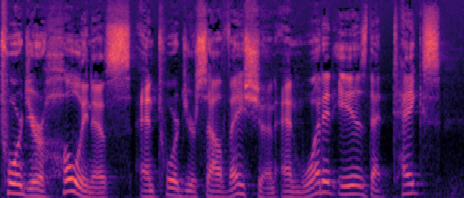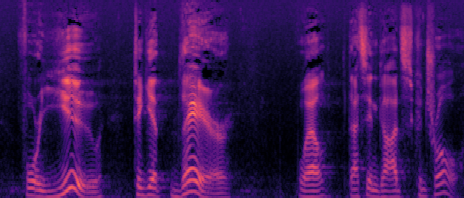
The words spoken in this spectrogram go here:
toward your holiness and toward your salvation and what it is that takes for you to get there, well, that's in God's control.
